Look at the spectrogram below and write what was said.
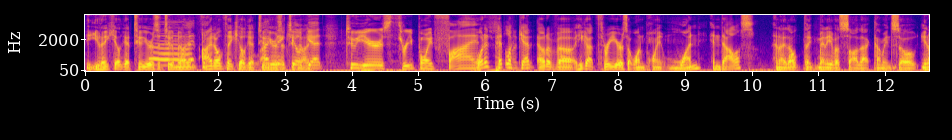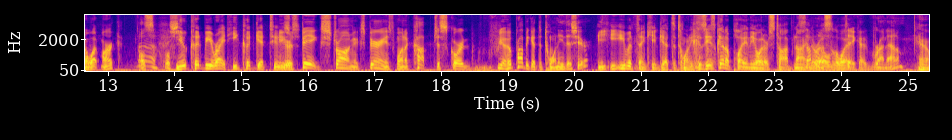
You think he'll get two years at two million? I, think- don't think he'll get two I years at two he'll million. get two years, 3.5. What did Pitlick get out of? Uh, he got three years at one point one in Dallas, and I don't think many of us saw that coming. So you know what, Mark? I'll Uh, we'll you could be right. He could get two He's years. big, strong, experienced, won a cup, just scored. You know, he'll probably get to 20 this year. You, you would think he'd get to twenty because he's going to play in the Oilers' top nine Someone the rest of the way. take a run at him. yeah.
